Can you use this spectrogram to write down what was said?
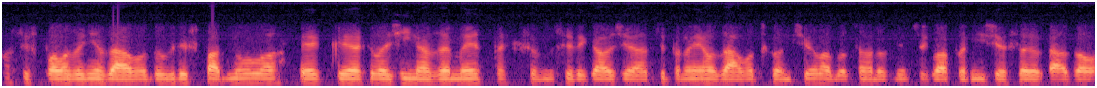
asi v polovině závodu, kdy spadnul, jak, jak leží na zemi, tak jsem si říkal, že asi pro jeho závod skončil a byl jsem hrozně překvapený, že se dokázal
